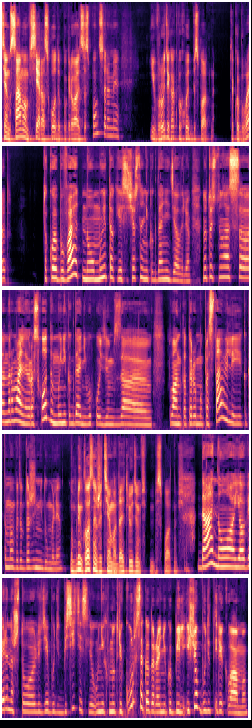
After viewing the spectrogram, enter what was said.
тем самым все расходы покрываются спонсорами, и вроде как выходит бесплатно. Такое бывает? Такое бывает, но мы так, если честно, никогда не делали. Ну, то есть у нас э, нормальные расходы, мы никогда не выходим за план, который мы поставили, и как-то мы об этом даже не думали. Ну, блин, классная же тема, дать людям бесплатно все. Да, но я уверена, что людей будет бесить, если у них внутри курса, который они купили, еще будет и реклама.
